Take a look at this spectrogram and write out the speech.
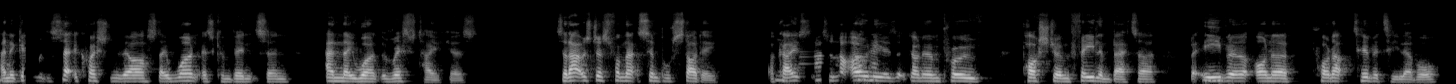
And Mhm. again, with the set of questions they asked, they weren't as convincing and they weren't the risk takers. So that was just from that simple study. Okay. Yeah, So not okay. only is it going to improve posture and feeling better, but Mhm. even on a productivity level,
